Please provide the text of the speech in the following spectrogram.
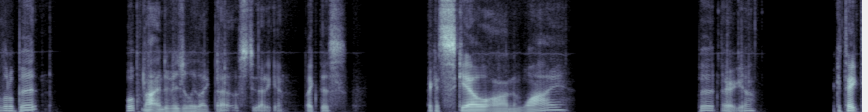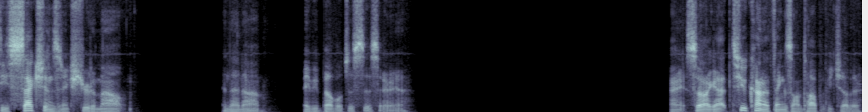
a little bit. Whoop, not individually like that. Let's do that again, like this. I could scale on Y bit. There you go. I could take these sections and extrude them out. And then uh, maybe bevel just this area. Alright, so I got two kind of things on top of each other.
